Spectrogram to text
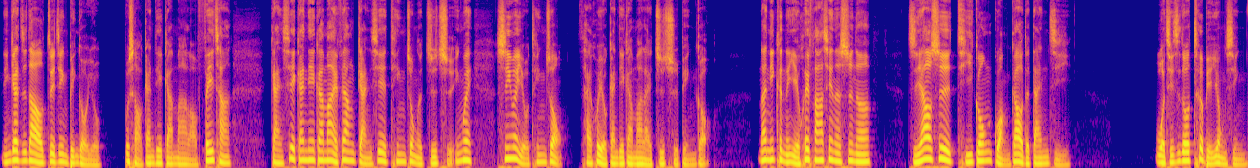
你应该知道最近 Bingo 有不少干爹干妈了，非常感谢干爹干妈，也非常感谢听众的支持，因为是因为有听众才会有干爹干妈来支持 Bingo。那你可能也会发现的是呢。只要是提供广告的单集，我其实都特别用心，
